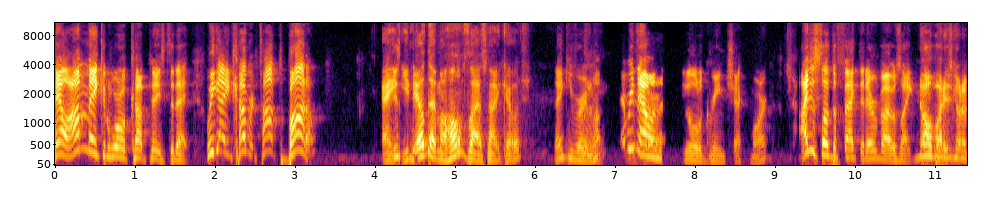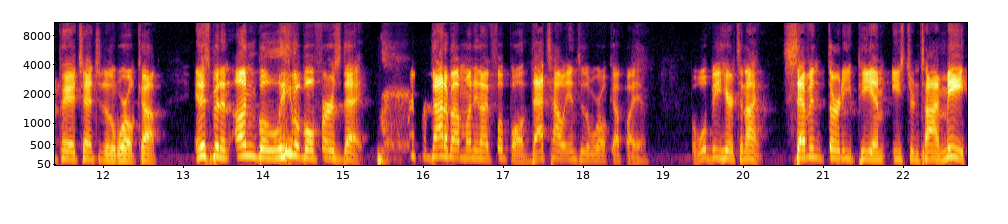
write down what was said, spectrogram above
Hell, I'm making World Cup picks today. We got you covered top to bottom. Hey, Is- you nailed that Mahomes last night, coach. Thank you very hmm. much. Every Yes, now sir. and then, I get a little green check mark. I just love the fact that everybody was like, nobody's going to pay attention to the World Cup. And it's been an unbelievable first day. I forgot about Monday Night Football. That's how into the World Cup I am. But we'll be here tonight, 7.30 p.m. Eastern Time. Me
